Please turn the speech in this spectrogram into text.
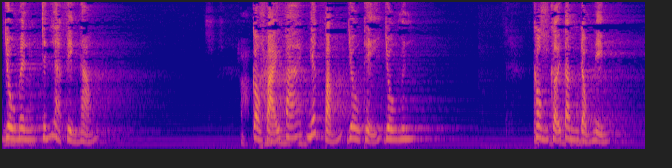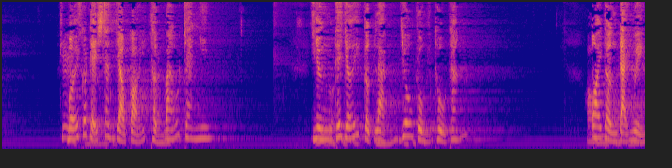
Vô minh chính là phiền não còn phải phá nhất phẩm vô thị vô minh. Không khởi tâm động niệm mới có thể sanh vào cõi thật báo trang nghiêm. Nhưng thế giới cực lạc vô cùng thù thắng. Oai thần đại nguyện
